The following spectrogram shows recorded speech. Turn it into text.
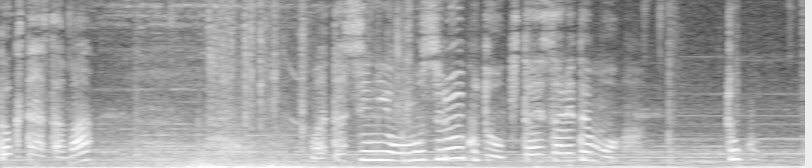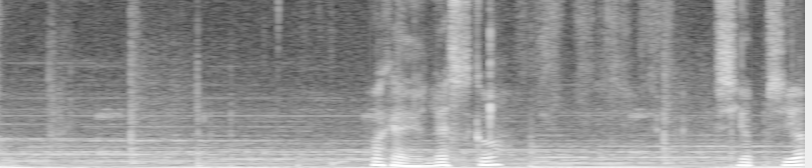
ドクター様私に面白いことを期待されてもどこ Oke, let's go. Siap-siap.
